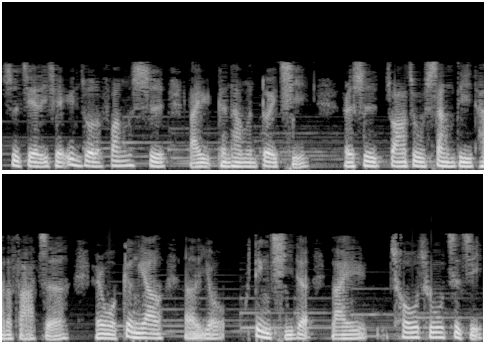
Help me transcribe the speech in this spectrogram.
世界的一些运作的方式来跟他们对齐，而是抓住上帝他的法则，而我更要呃有定期的来抽出自己，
